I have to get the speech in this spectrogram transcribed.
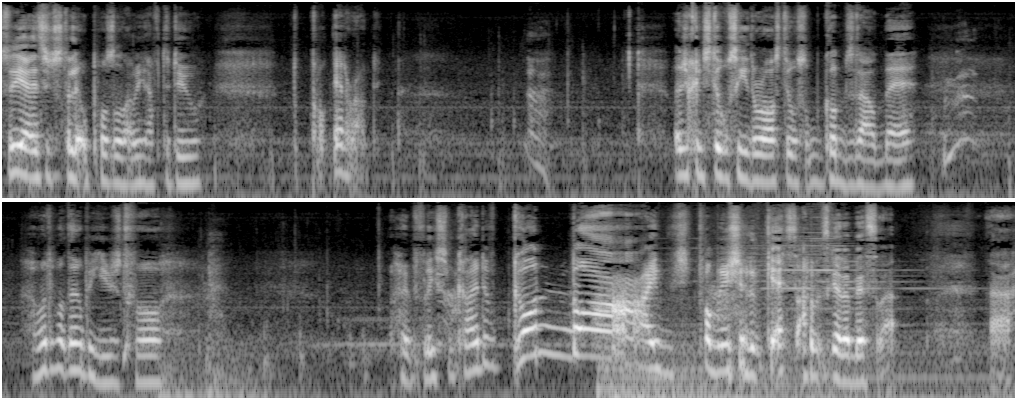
so yeah, this is just a little puzzle that we have to do. Can't get around it. As you can still see, there are still some guns down there. I wonder what they'll be used for. Hopefully, some kind of gun. Oh, I probably should have guessed I was going to miss that. Ah.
